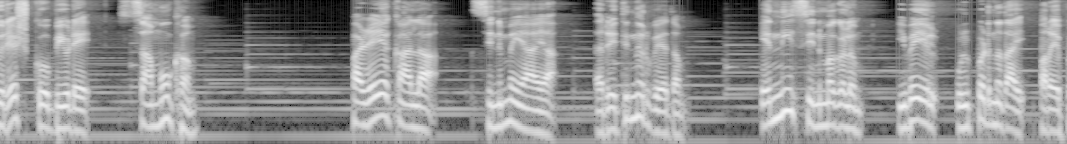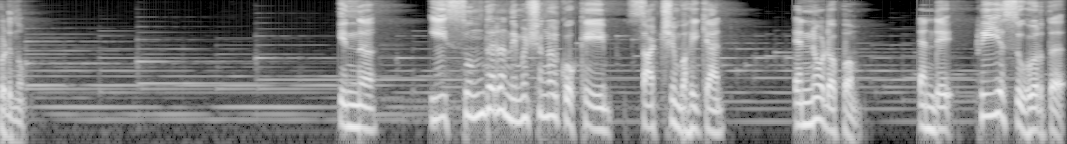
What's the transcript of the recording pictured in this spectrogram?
സുരേഷ് ഗോപിയുടെ സമൂഹം. പഴയകാല സിനിമയായ രതിനിർവേദം എന്നീ സിനിമകളും ഇവയിൽ ഉൾപ്പെടുന്നതായി പറയപ്പെടുന്നു. ഇന്ന് ഈ സുന്ദര നിമിഷങ്ങൾക്കൊക്കെയും സാക്ഷ്യം വഹിക്കാൻ എന്നോടൊപ്പം എന്റെ പ്രിയ സുഹൃത്ത്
